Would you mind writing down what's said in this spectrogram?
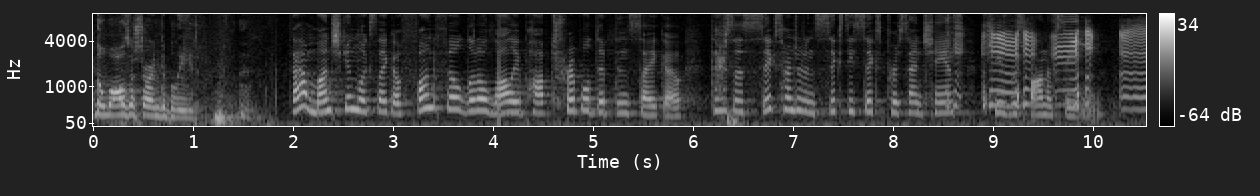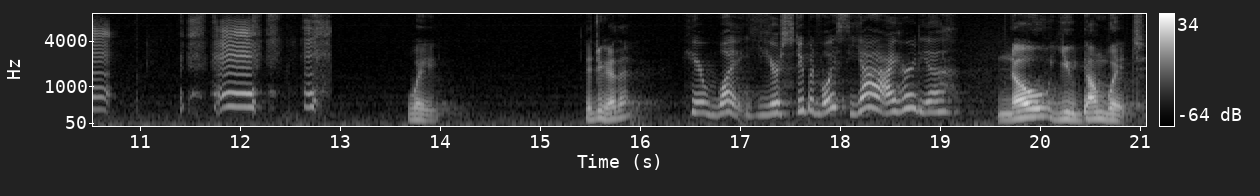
The walls are starting to bleed. That munchkin looks like a fun-filled little lollipop triple dipped in psycho. There's a 666% chance she's the spawn of Satan. Wait, did you hear that? Hear what? Your stupid voice? Yeah, I heard ya. No, you dumb witch.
